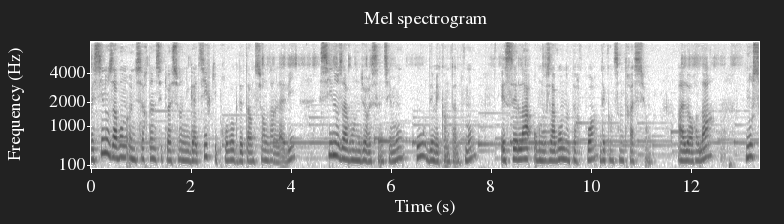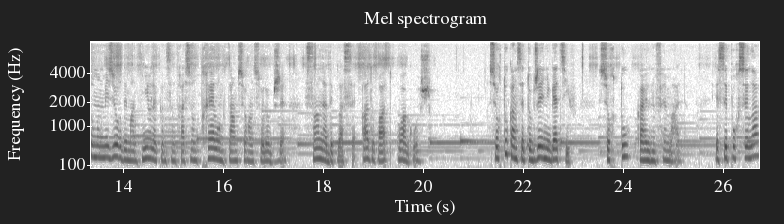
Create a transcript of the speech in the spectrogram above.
Mais si nous avons une certaine situation négative qui provoque des tensions dans la vie, si nous avons du ressentiment ou des mécontentements, et c'est là où nous avons notre poids de concentration. Alors là, nous sommes en mesure de maintenir la concentration très longtemps sur un seul objet, sans la déplacer à droite ou à gauche. Surtout quand cet objet est négatif, surtout quand il nous fait mal. Et c'est pour cela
